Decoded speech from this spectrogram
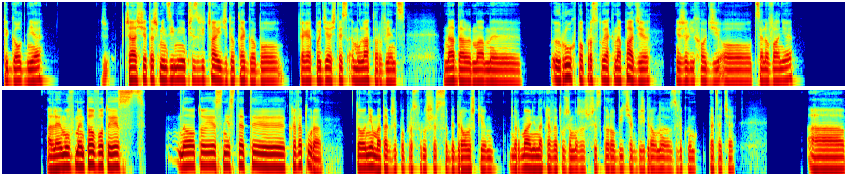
tygodnie. Trzeba się też między innymi przyzwyczaić do tego, bo tak jak powiedziałeś, to jest emulator, więc Nadal mamy ruch po prostu jak na padzie, jeżeli chodzi o celowanie. Ale movementowo to jest, no to jest niestety klawiatura. To nie ma tak, że po prostu ruszasz sobie drążkiem. Normalnie na klawiaturze możesz wszystko robić, jakbyś grał na zwykłym PC. A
